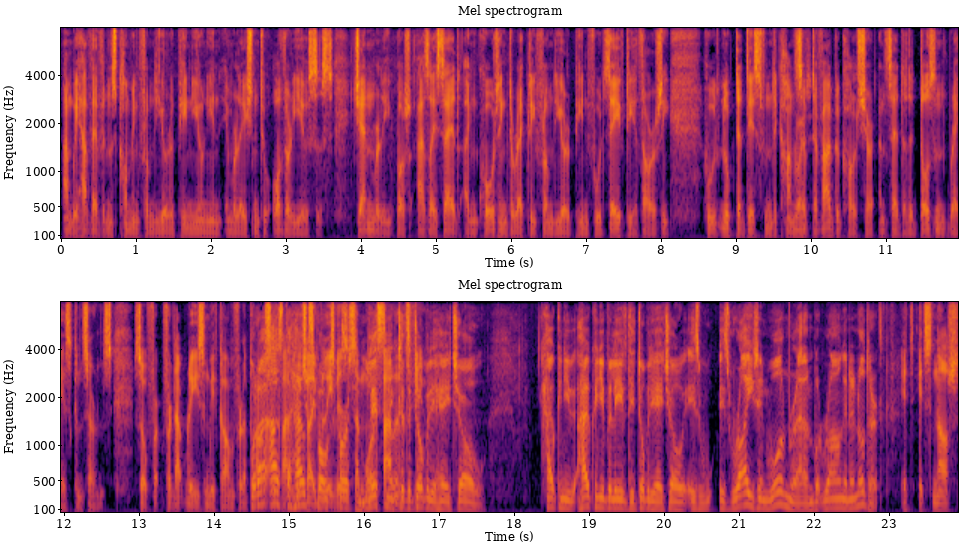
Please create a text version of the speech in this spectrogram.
and we have evidence coming from the European Union in relation to other uses generally. But as I said, I'm quoting directly from the European Food Safety Authority, who looked at this from the concept right. of agriculture and said that it doesn't raise concerns. So for, for that reason, we've gone for a but partial as ban, the health which I believe is a more listening to the. WHO, how can you how can you believe the WHO is is right in one realm but wrong in another? It's it's not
